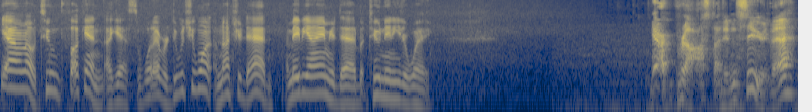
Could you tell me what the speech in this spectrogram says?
yeah, I don't know. Tune fuck in, I guess. Whatever. Do what you want. I'm not your dad. Maybe I am your dad, but tune in either way. Yeah, blast! I didn't see you there.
